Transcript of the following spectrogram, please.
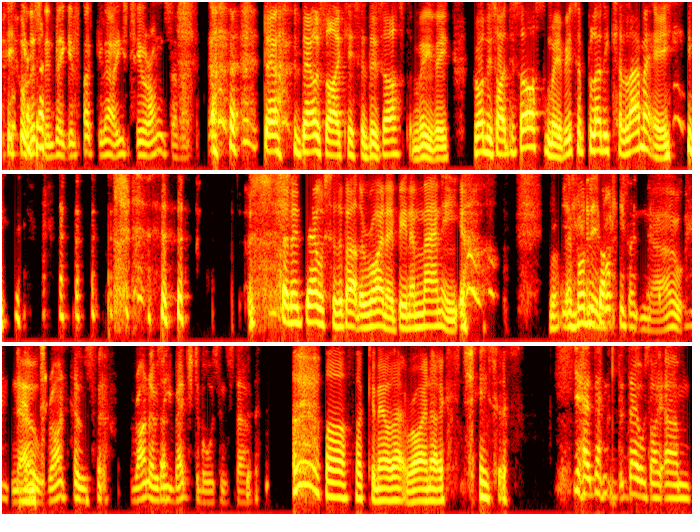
People listening thinking, fucking hell, these two are on something. Dale, Dale's like, it's a disaster movie. Rodney's like, disaster movie? It's a bloody calamity. and then Dale says about the rhino being a manny. Yeah, Rodney's, like, Rodney's like, no, no, rhinos, rhinos eat vegetables and stuff. oh fucking hell, that rhino, Jesus. Yeah, then there was like, um,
